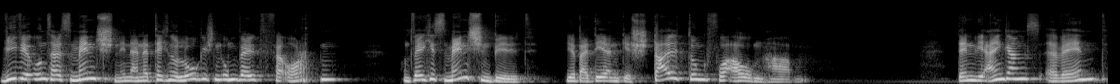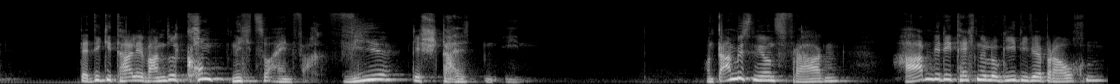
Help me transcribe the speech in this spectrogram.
wie wir uns als Menschen in einer technologischen Umwelt verorten und welches Menschenbild wir bei deren Gestaltung vor Augen haben. Denn wie eingangs erwähnt, der digitale Wandel kommt nicht so einfach. Wir gestalten ihn. Und da müssen wir uns fragen, haben wir die Technologie, die wir brauchen?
